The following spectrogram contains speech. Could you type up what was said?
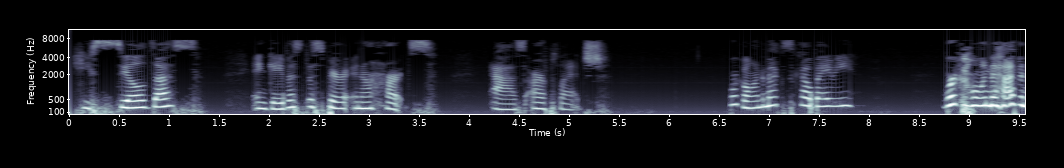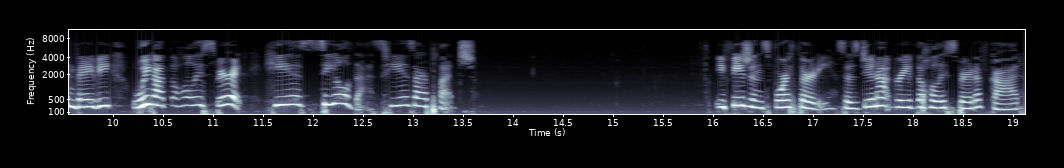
He sealed us and gave us the Spirit in our hearts as our pledge. We're going to Mexico, baby. We're going to heaven, baby. We got the Holy Spirit. He has sealed us. He is our pledge. Ephesians 4:30 says, "Do not grieve the Holy Spirit of God,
